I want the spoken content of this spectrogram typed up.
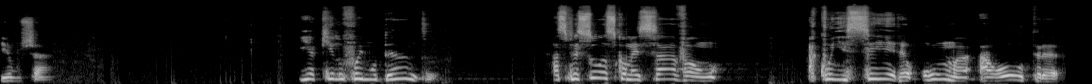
e um chá. E aquilo foi mudando. As pessoas começavam a conhecer uma a outra.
